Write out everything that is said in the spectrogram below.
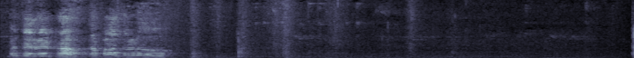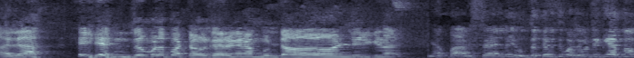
ഇപ്പൊ തരാം കേട്ടോ. പാത്രം അല്ല എന്ത് നമ്മളെ പട്ടാൾക്കാരെങ്ങനെ മുണ്ടാണ്ടിരിക്കണ. ഞാൻ പാകിസ്ഥാനിലെ യുദ്ധത്തെ വെച്ച് പറഞ്ഞുകൊണ്ടിരിക്കുന്നു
